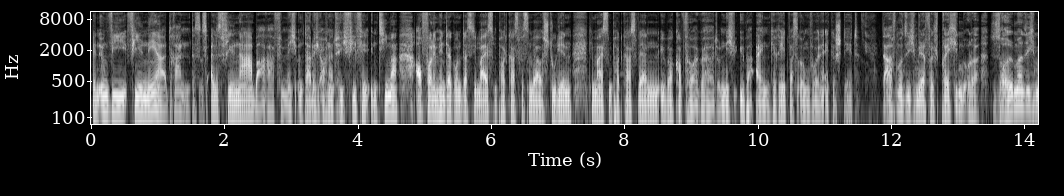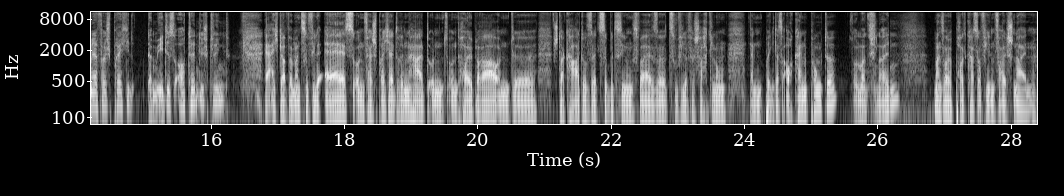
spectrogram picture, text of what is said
bin irgendwie viel näher dran. Das ist alles viel nahbarer für mich und dadurch auch natürlich viel, viel intimer. Auch vor dem Hintergrund, dass die meisten Podcasts, wissen wir aus Studien, die meisten Podcasts werden über Kopfhörer gehört und nicht über ein Gerät, was irgendwo in der Ecke steht. Darf man sich mehr versprechen oder soll man sich mehr versprechen, damit es authentisch klingt? Ja, ich glaube, wenn man zu viele Äs und Versprecher drin hat und, und Holperer und äh, Staccato-Sätze beziehungsweise zu viele Verschachtelungen, dann bringt das auch keine Punkte. Soll man es schneiden? Man soll Podcast auf jeden Fall schneiden.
